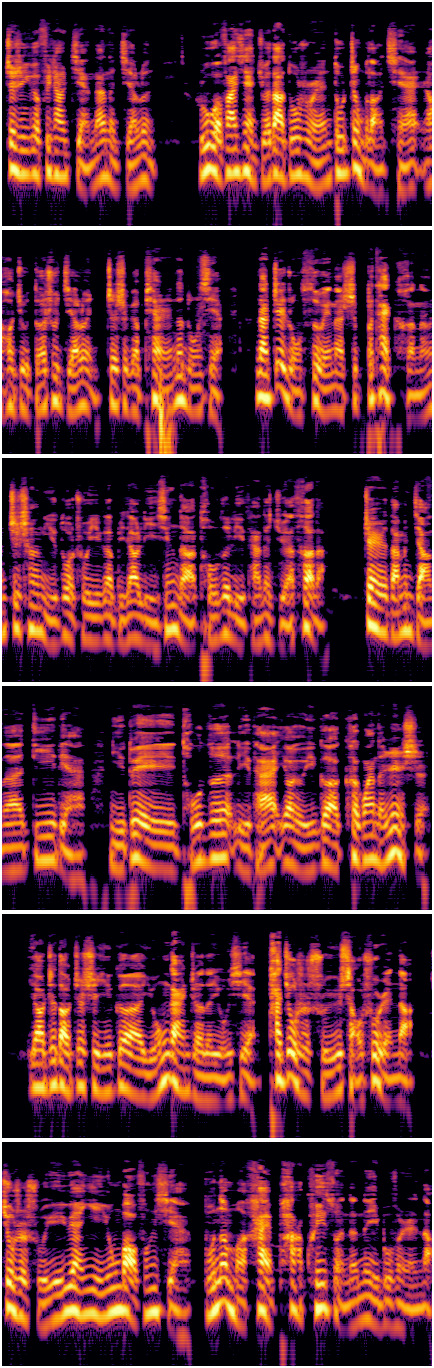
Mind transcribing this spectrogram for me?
这是一个非常简单的结论。如果发现绝大多数人都挣不到钱，然后就得出结论这是个骗人的东西，那这种思维呢是不太可能支撑你做出一个比较理性的投资理财的决策的。这是咱们讲的第一点，你对投资理财要有一个客观的认识，要知道这是一个勇敢者的游戏，它就是属于少数人的，就是属于愿意拥抱风险、不那么害怕亏损的那一部分人的。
